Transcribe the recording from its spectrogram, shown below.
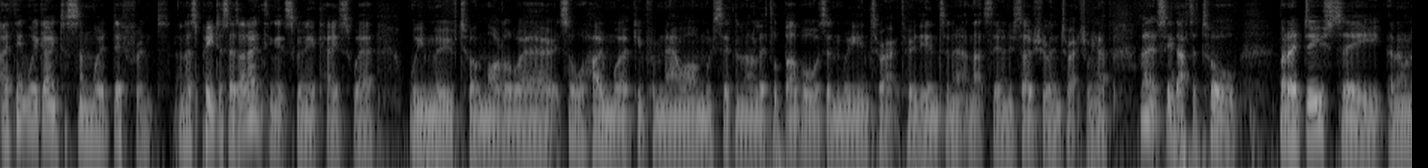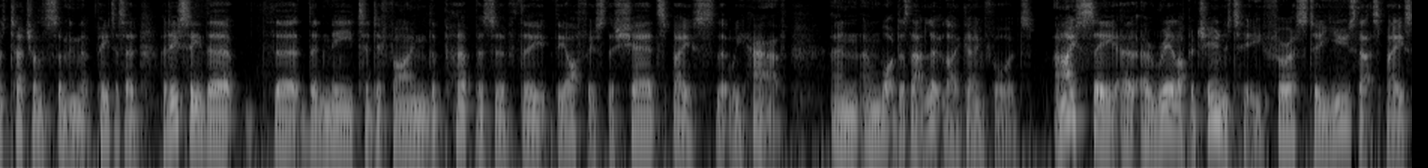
I, I, think we're going to somewhere different. And as Peter says, I don't think it's going to be a case where we move to a model where it's all home working from now on. We sit in our little bubbles and we interact through the internet, and that's the only social interaction we have. I don't see that at all. But I do see, and I want to touch on something that Peter said. I do see the the the need to define the purpose of the the office, the shared space that we have, and and what does that look like going forwards. And I see a, a, real opportunity for us to use that space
